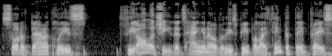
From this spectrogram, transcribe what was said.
sort of Damocles theology that's hanging over these people, I think that they face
